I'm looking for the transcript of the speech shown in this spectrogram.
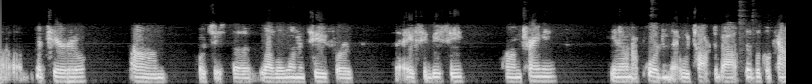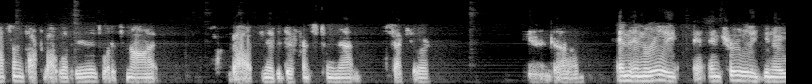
uh, material, um, which is the level one and two for the ACBC um, training, you know, and I poured. We talked about biblical counseling, talked about what it is, what it's not, talked about, you know, the difference between that and secular. And, uh, and, and really, and truly, you know,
